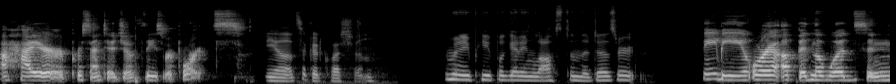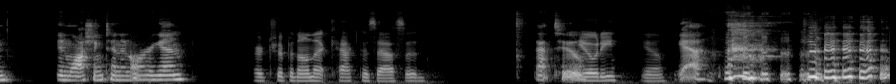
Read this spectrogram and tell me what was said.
a higher percentage of these reports. Yeah, that's a good question. How many people getting lost in the desert? Maybe, or up in the woods in, in Washington and Oregon. Or tripping on that cactus acid. That too. Peyote? Yeah. Yeah.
